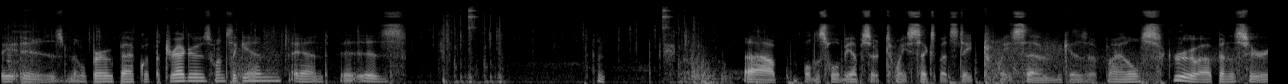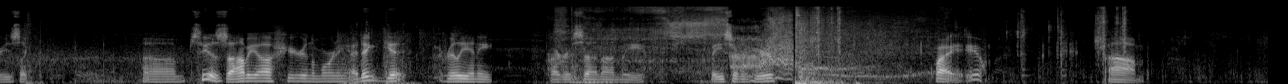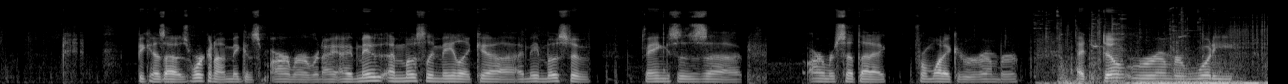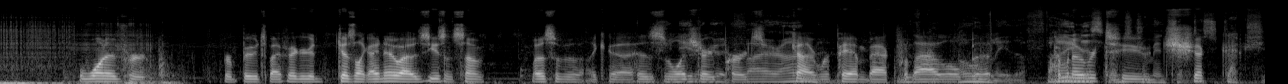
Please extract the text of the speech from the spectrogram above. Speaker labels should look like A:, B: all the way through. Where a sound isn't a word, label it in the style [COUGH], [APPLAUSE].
A: It is Middlebro back with the Dragos once again, and it is. Uh, well, this will be episode 26, but it's day 27 because of my little screw up in the series. Like, um, see a zombie off here in the morning. I didn't get really any progress done on the base over here. Why you? Um, because I was working on making some armor, and I, I made I mostly made like uh, I made most of Fangs' uh, armor set that I, from what I could remember. I don't remember what he wanted for for boots, but I figured because like I know I was using some most of like uh, his legendary parts, kind of repay him back for that a little bit. Coming over to check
